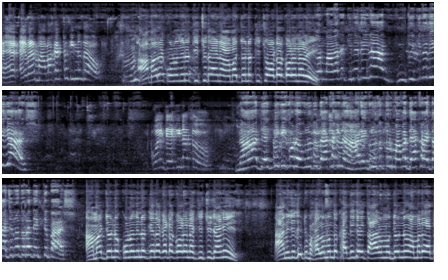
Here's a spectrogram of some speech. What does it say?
হ্যাঁ এবার মামাকে একটা কিনে দাও। আমারে কোনোদিনও কিছু দেয় না আমার জন্য কিছু অর্ডার করে না রে। তোর মামাকে কিনে দিই না তুই কিনে দিয়ে যাস। কই দেখি না তো। না দেখবি কি করে? ওগুলো তো দেখাই না। আর এগুলো তো তোর মামা দেখায় তার জন্য তোরা দেখতে পাস। আমার জন্য কোনোদিনও কেনাকাটা করে না কিছু জানিস? আমি যদি একটু ভালো মন্দ খাতে চাই তার জন্য আমার এত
